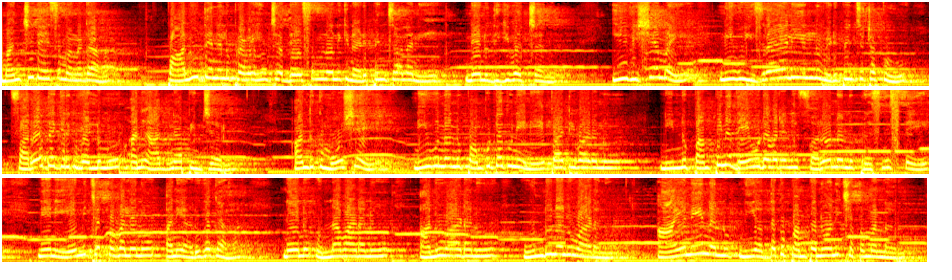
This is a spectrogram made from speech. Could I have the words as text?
మంచి దేశం అనగా పాలు తేనెలు ప్రవహించే దేశంలోనికి నడిపించాలని నేను దిగివచ్చాను. ఈ విషయమై నీవు ఇజ్రాయేలీయులను విడిపించుటకు ఫరో దగ్గరికి వెళ్ళుము అని ఆజ్ఞాపించారు. అందుకు మోషే నీవు నన్ను పంపుటకు నేను పాటివాడను? నిన్ను పంపిన దేవుడెవరని ఫరో నన్ను ప్రశ్నిస్తే నేను ఏమి చెప్పవలను అని అడుగగా నేను ఉన్నవాడను అనువాడను ఉండునను వాడను ఆయనే నన్ను నీ వద్దకు పంపను అని చెప్పమన్నారు.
